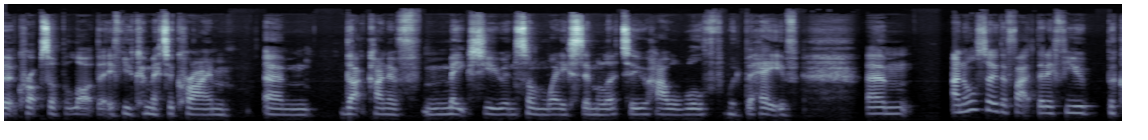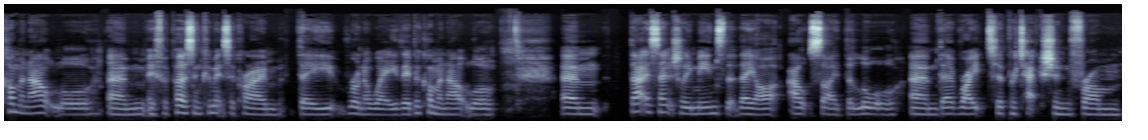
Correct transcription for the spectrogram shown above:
that crops up a lot. That if you commit a crime, um, that kind of makes you in some way similar to how a wolf would behave. Um, and also the fact that if you become an outlaw, um, if a person commits a crime, they run away, they become an outlaw. Um, that essentially means that they are outside the law. Um, their right to protection from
